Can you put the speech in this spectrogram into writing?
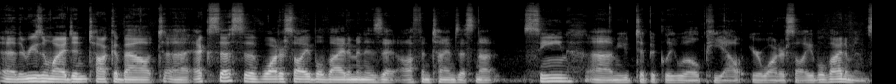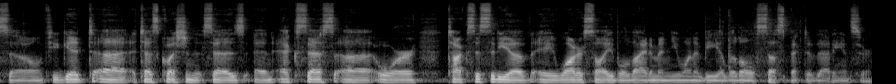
uh, the reason why I didn't talk about uh, excess of water soluble vitamin is that oftentimes that's not seen. Um, you typically will pee out your water soluble vitamins. So if you get uh, a test question that says an excess uh, or toxicity of a water soluble vitamin, you want to be a little suspect of that answer.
